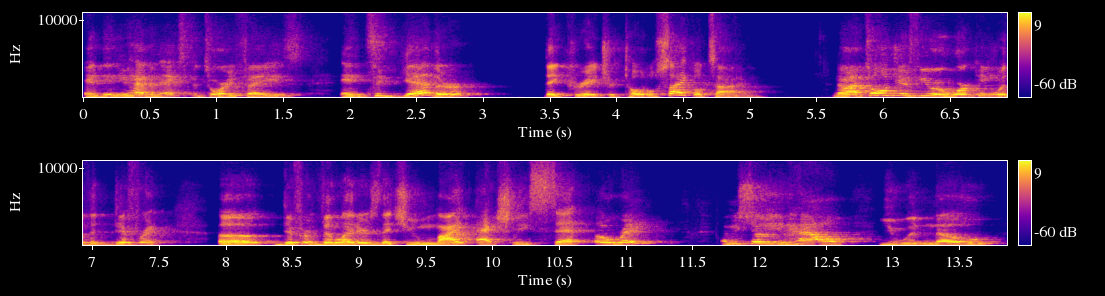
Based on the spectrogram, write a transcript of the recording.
And then you have an expiratory phase, and together they create your total cycle time. Now, I told you if you were working with a different uh, different ventilators that you might actually set a rate. Let me show you how you would know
